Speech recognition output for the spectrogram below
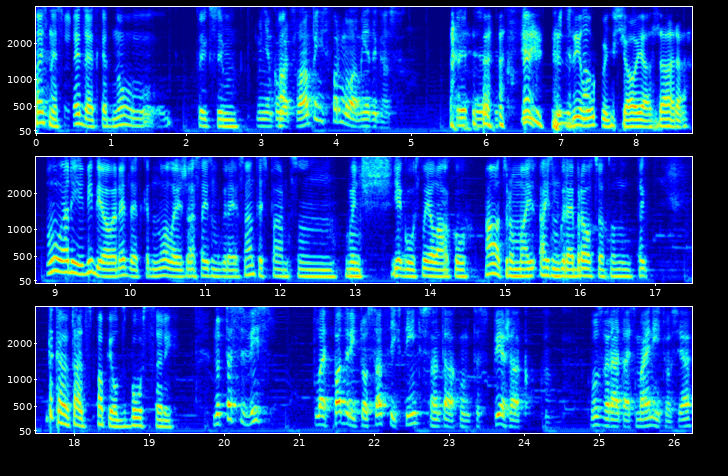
Taisnēs redzēt, ka, nu, teiksim, Viņam kaut kādas lampiņas formulām iedegās. Nav- Zilukuņš šaujās ārā. Nu, arī video var redzēt, kad nolaižās aizmugurējais antispārns un viņš iegūst lielāku ātrumu aiz- aizmugurē braucot. un Tā, tā kā tāds papildus būsts arī. Nu, tas ir viss, lai padarītu to sacīkstu interesantāku un tas biežāk uzvarētājs mainītos. Ja?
